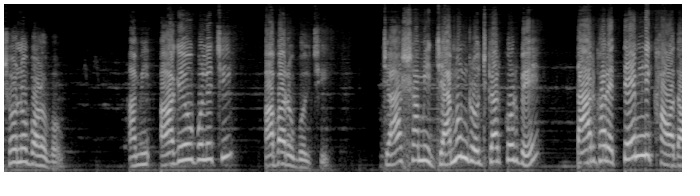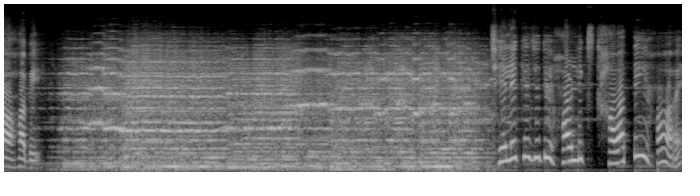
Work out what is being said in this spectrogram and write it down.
শোনো বড় বউ, আমি আগেও বলেছি, আবারও বলছি। যার স্বামী যেমন রোজগার করবে, তার ঘরে তেমনি খাওয়া দাওয়া হবে। ছেলেকে যদি হরলিক্স খাওয়াতেই হয়,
